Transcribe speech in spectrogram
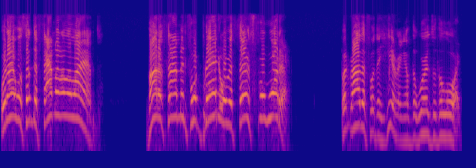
when I will send a famine on the land not a famine for bread or a thirst for water, but rather for the hearing of the words of the Lord.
